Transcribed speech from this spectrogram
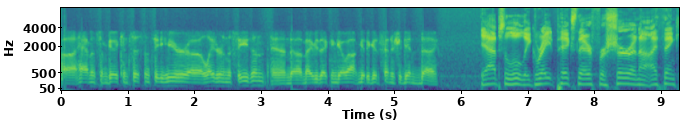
uh, having some good consistency here uh, later in the season, and uh, maybe they can go out and get a good finish again today. Yeah, absolutely. Great picks there for sure. And uh, I think,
